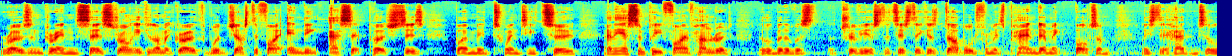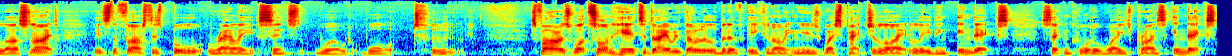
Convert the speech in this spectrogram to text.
Rosengren says strong economic growth would justify ending asset purchases by mid 22, and the S&P 500, a little bit of a, a, trivia statistic, has doubled from its pandemic bottom. At least it had until last night. It's the fastest bull rally since World War II. As far as what's on here today, we've got a little bit of economic news. Westpac July leading index, second quarter wage price index,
